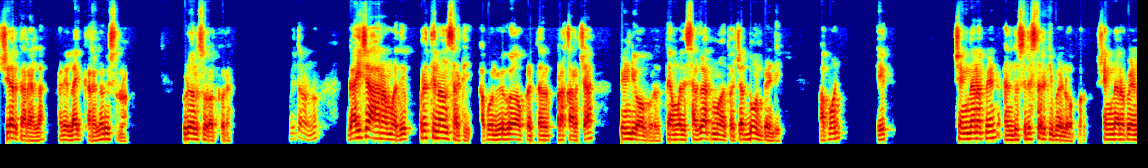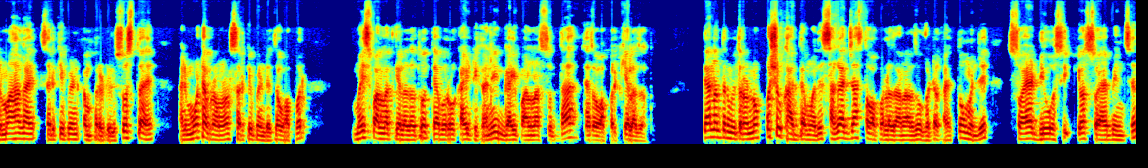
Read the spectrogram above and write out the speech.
शेअर करायला आणि लाईक करायला विसरू नका. व्हिडिओला सुरुवात करूया. मित्रांनो गाईच्या आहारामध्ये प्रथिनांसाठी आपण वेगवेगळ्या प्रकार- प्रकारच्या पेंडी वापरतो. त्यामध्ये सगळ्यात महत्त्वाच्या दोन पेंडी. आपण एक शेंगदाणा पेंड आणि दुसरी सरकी पेंड वापरतो. शेंगदाणा पेंड महाग आहे सरकी पेंड कम्पॅरेटिव्हली स्वस्त आहे आणि मोठ्या प्रमाणात सरकी पेंडीचा वापर म्हैस पालनात केला जातो. त्याबरोबर काही ठिकाणी गाई पालनात सुद्धा त्याचा वापर केला जातो. त्यानंतर मित्रांनो पशुखाद्यामध्ये सगळ्यात जास्त वापरला जाणारा जो घटक आहे तो म्हणजे सोया डीओसी किंवा सोयाबीनचं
